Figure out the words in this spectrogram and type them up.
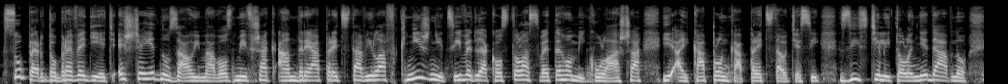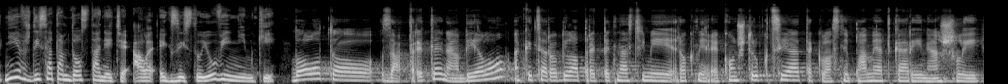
Super, dobre vedieť. Ešte jednu zaujímavosť mi však Andrea predstavila v knižnici vedľa kostola svätého Mikuláša. Je aj kaplnka, predstavte si. Zistili to len nedávno. Nie vždy sa tam dostanete, ale existujú výnimky. Bolo to zatreté na bielo a keď sa robila pred 15 rokmi rekonštrukcia, tak vlastne pamiatkári našli,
